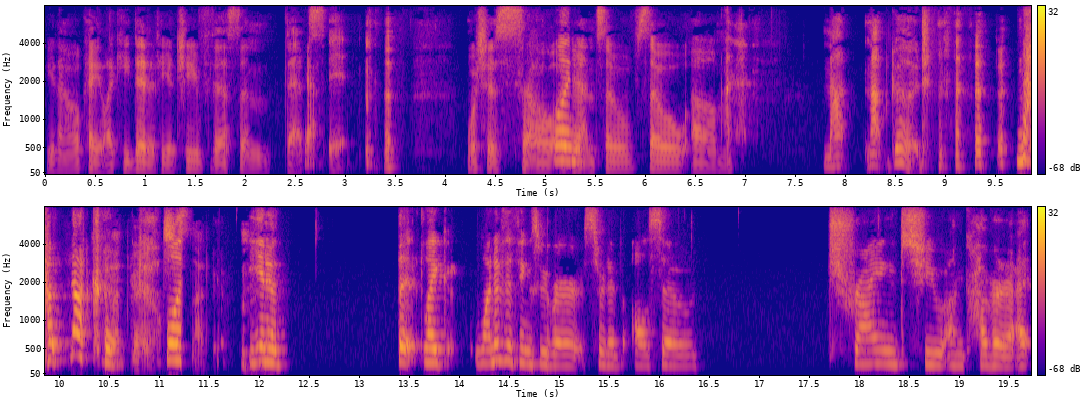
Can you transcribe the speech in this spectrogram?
you know okay like he did it he achieved this and that's yeah. it which is so well, again so so um not not good not not good, not good. well not good. you know but like one of the things we were sort of also trying to uncover at,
